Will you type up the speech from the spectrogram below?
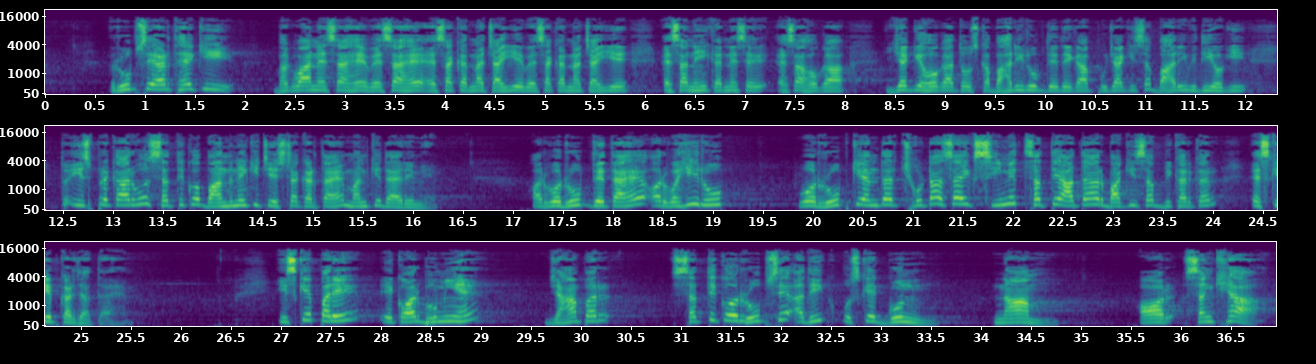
रूप से अर्थ है कि भगवान ऐसा है, वैसा है, ऐसा करना चाहिए, वैसा करना चाहिए, ऐसा नहीं करने से ऐसा होगा यज्ञ होगा तो उसका बाहरी रूप दे देगा, पूजा की सब बाहरी विधि होगी। तो इस प्रकार वो सत्य को बांधने की चेष्टा करता है मन के दायरे में। और वो रूप देता है और वही रूप, वो रूप के अंदर छोटा सा एक सीमित सत्य आता है और बाकी सब बिखर कर एस्केप कर जाता है। इसके परे एक और भूमि है, जहाँ पर सत्य को रूप से अधिक उसके गुण, नाम और संख्या,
